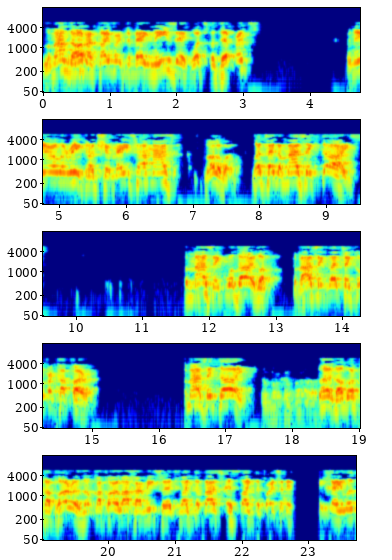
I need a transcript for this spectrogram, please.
Laman da Omar Kaifer to make Nizik. What's the difference? Veneer Larik on Shemeis HaMazik. Another one. Let's say the Mazik dies. The Mazik will die. Look, the Mazik, let's say Kufar Kapara. The Mazik died. Kapara. No more kapara. No kapara lachar misa. It's like the it's like the person in Chaylim.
